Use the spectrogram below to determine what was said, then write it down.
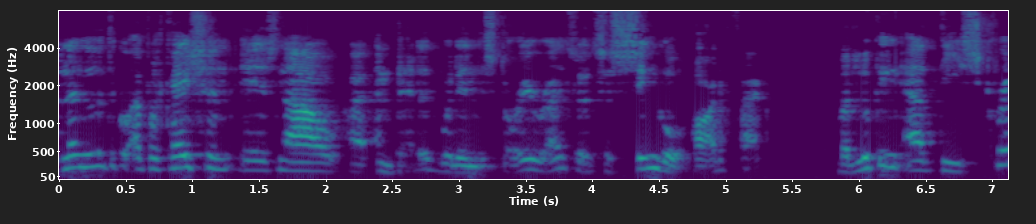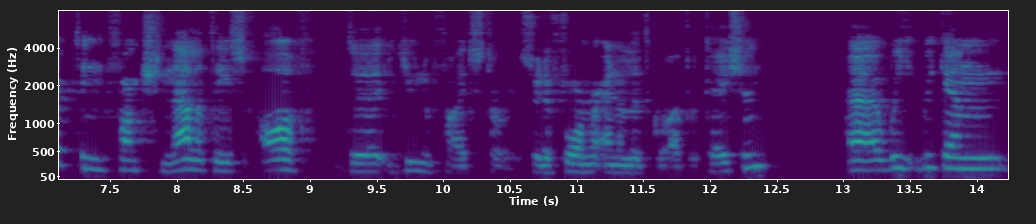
an analytical application is now uh, embedded within the story, right? So it's a single artifact. But looking at the scripting functionalities of the unified story, so the former analytical application, uh, we, we can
